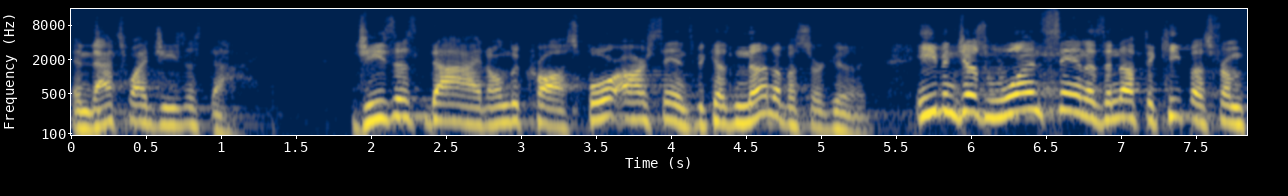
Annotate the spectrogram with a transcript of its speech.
And that's why Jesus died. Jesus died on the cross for our sins because none of us are good. Even just one sin is enough to keep us from,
